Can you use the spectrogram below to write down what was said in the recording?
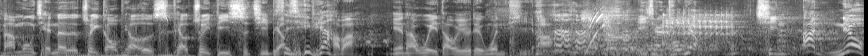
那目前的最高票二十票，最低十七票，十七票好吧？因为它味道有点问题啊。一起来投票，请按钮。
